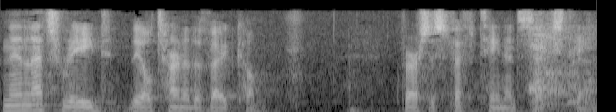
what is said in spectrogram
And then let's read the alternative outcome verses 15 and 16.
